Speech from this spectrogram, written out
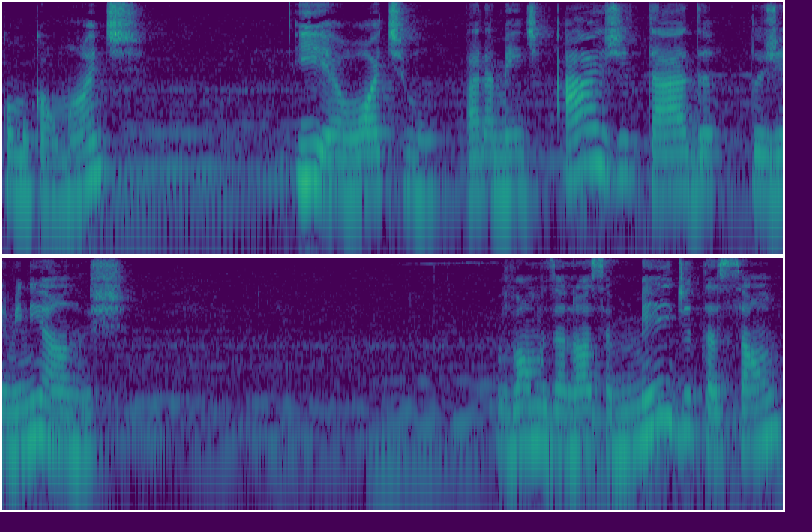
como calmante e é ótimo para a mente agitada dos geminianos vamos à nossa meditação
